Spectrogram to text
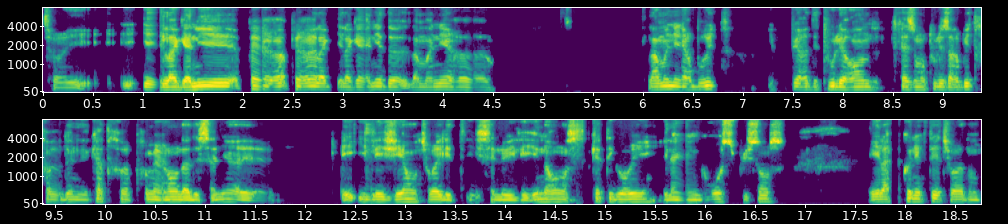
tu vois, il, a gagné, il a gagné de la manière, euh, la manière brute. Il perdait tous les rounds, quasiment tous les arbitres avaient donné les quatre premiers rounds à Adesanya et, il est géant, tu vois, il est, il est énorme dans cette catégorie, il a une grosse puissance et il a connecté, tu vois, donc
